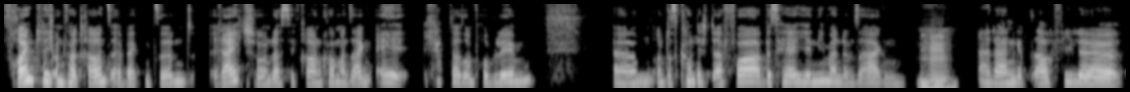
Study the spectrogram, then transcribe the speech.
freundlich und vertrauenserweckend sind, reicht schon, dass die Frauen kommen und sagen, ey, ich habe da so ein Problem. Ähm, und das konnte ich davor bisher hier niemandem sagen. Mhm. Äh, dann gibt es auch viele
